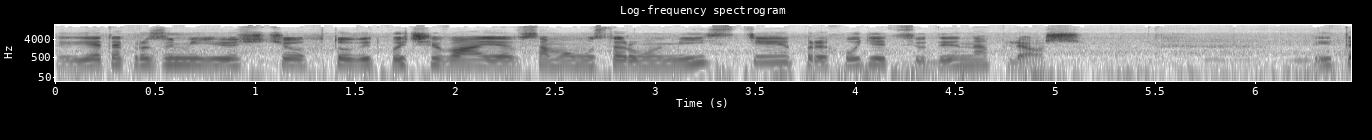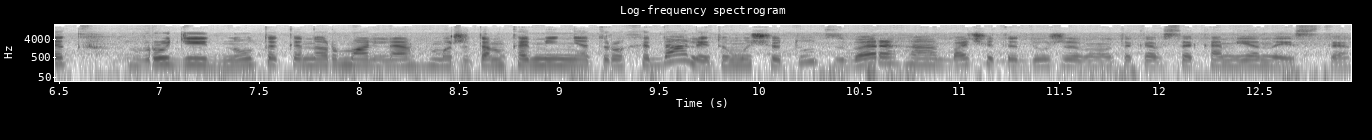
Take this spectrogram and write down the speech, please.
Я так розумію, що хто відпочиває в самому старому місті, приходять сюди на пляж. І так, вроді, і дно таке нормальне. Може там каміння трохи далі, тому що тут з берега, бачите, дуже воно таке все кам'янисте.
